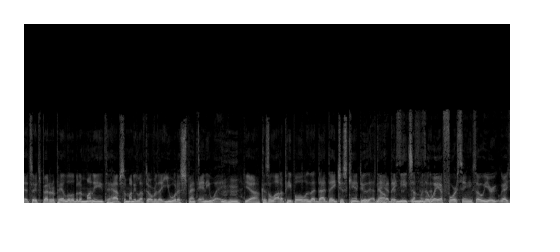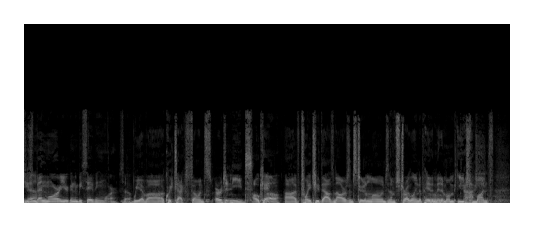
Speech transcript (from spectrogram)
it's it's better to pay a little bit of money to have some money left over that you would have spent anyway. Mm-hmm. Yeah, because a lot of people that, that they just can't do that. No, they, they need is, some. This is a way of forcing. So you're as you Yeah. spend more, you're going to be saving more. So We have uh, a quick text. Someone's urgent needs. Okay. Uh-oh. Uh, I have twenty-two thousand dollars in student loans, and I'm struggling to pay the minimum each gosh. month.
